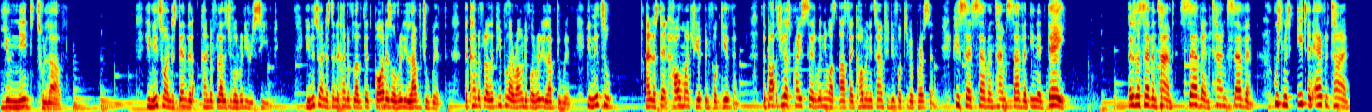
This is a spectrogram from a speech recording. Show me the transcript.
you need to love. You need to understand the kind of love that you've already received. You need to understand the kind of love that God has already loved you with, the kind of love that people around you have already loved you with. You need to understand how much you have been forgiven. The Jesus Christ said when he was asked, like, how many times should you forgive a person? He said seven times seven in a day. That is not seven times, seven times seven, which means each and every time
